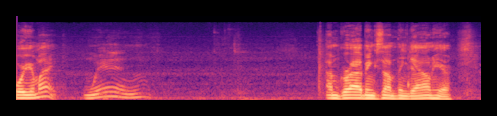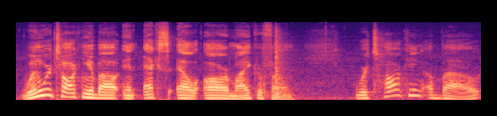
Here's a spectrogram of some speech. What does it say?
for your mic. When I'm grabbing something down here, when we're talking about an XLR microphone, we're talking about,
